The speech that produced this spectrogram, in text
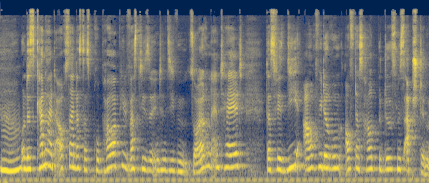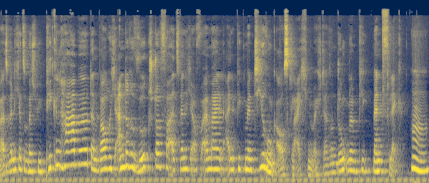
Mhm. Und es kann halt auch sein, dass das Pro Power Peel, was diese intensiven Säuren enthält, dass wir die auch wiederum auf das Hautbedürfnis abstimmen. Also wenn ich jetzt zum Beispiel Pickel habe, dann brauche ich andere Wirkstoffe, als wenn ich auf einmal eine Pigmentierung ausgleichen möchte, also einen dunklen Pigmentfleck. Hm.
